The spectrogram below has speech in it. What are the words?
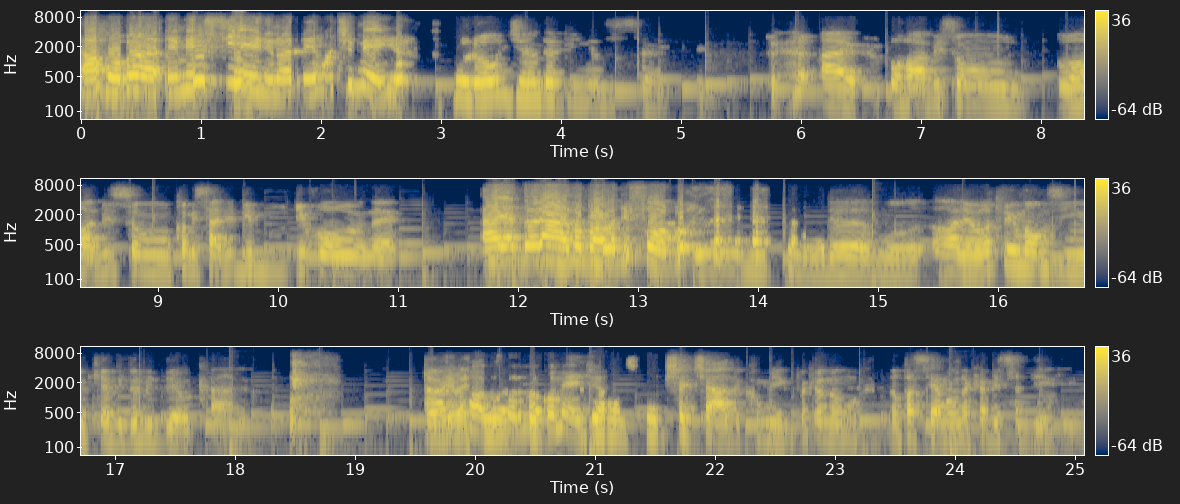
arroba MSN, não era nem Hotmail. Por onde anda Binho do Surf? Ai, o Robson, o Robson, comissário de, de voo, né? Ai, adorava bola de fogo. Caramba, olha, outro irmãozinho que a vida me deu, cara. Ai, Também o Robson tô- era uma comédia. tô chateado comigo, porque eu não, não passei a mão na cabeça dele.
